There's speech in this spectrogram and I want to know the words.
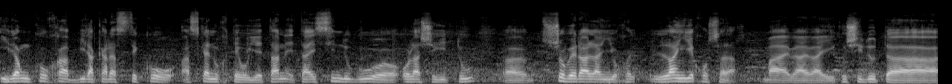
iraunkorra bilakarazteko azken urte horietan, eta ezin dugu uh, hola segitu, uh, sobera lan da. Bai, bai, bai, ikusi dut uh,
